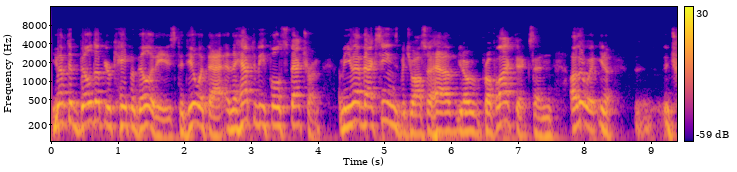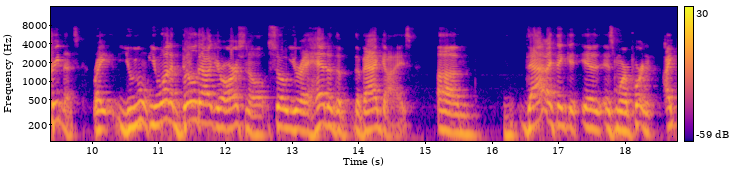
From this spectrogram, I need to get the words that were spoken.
You have to build up your capabilities to deal with that, and they have to be full spectrum. I mean, you have vaccines, but you also have, you know, prophylactics and other, you know, treatments, right? You you want to build out your arsenal so you're ahead of the the bad guys. Um, that I think is, is more important. I,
